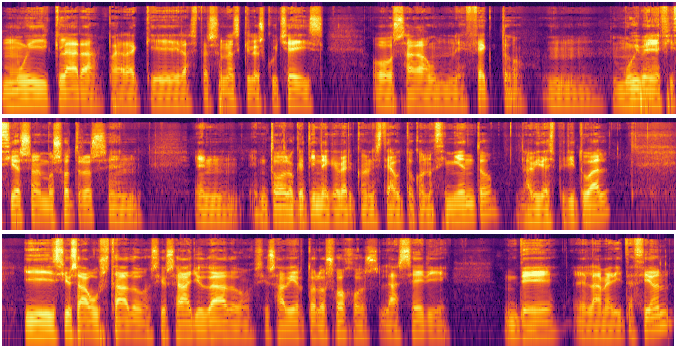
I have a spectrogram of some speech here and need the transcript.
muy clara para que las personas que lo escuchéis os haga un efecto mm, muy beneficioso en vosotros, en, en, todo lo que tiene que ver con este autoconocimiento, la vida espiritual. Y si os ha gustado, si os ha ayudado, si os ha abierto los ojos la serie de la meditación,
